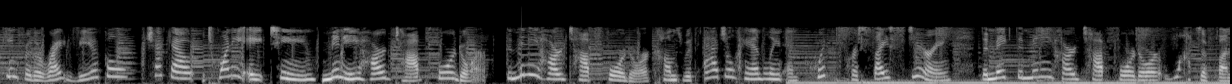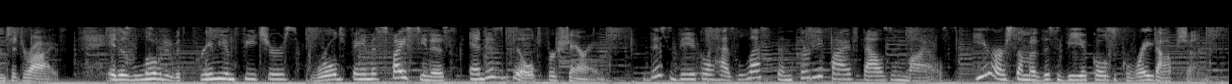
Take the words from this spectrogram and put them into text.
Looking for the right vehicle? Check out 2018 Mini Hardtop 4-Door. The Mini Hardtop 4-Door comes with agile handling and quick, precise steering that make the Mini Hardtop 4-Door lots of fun to drive. It is loaded with premium features, world-famous feistiness, and is built for sharing. This vehicle has less than 35,000 miles. Here are some of this vehicle's great options.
